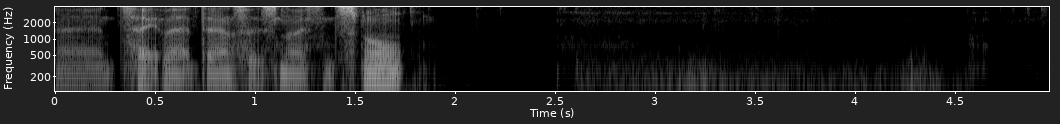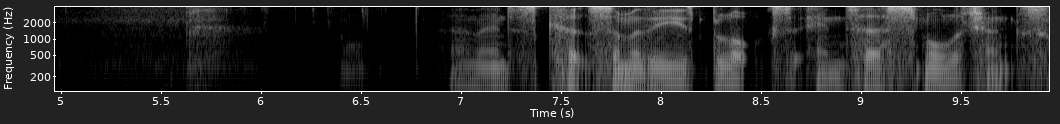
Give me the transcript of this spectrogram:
And take that down so it's nice and small. And then just cut some of these blocks into smaller chunks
